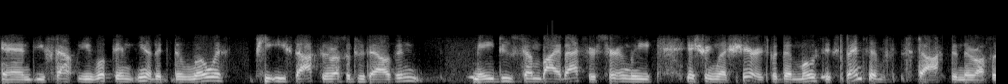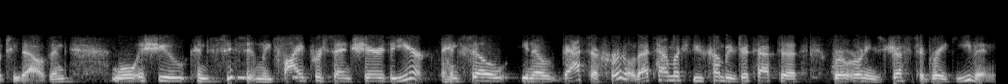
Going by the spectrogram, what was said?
and you found you looked in, you know, the, the lowest PE stocks in the Russell 2000 may do some buybacks or certainly issuing less shares, but the most expensive stocks in the Russell 2000 will issue consistently 5% shares a year. And so, you know, that's a hurdle. That's how much these companies just have to grow earnings just to break even.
